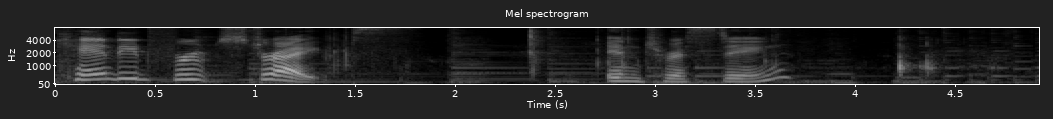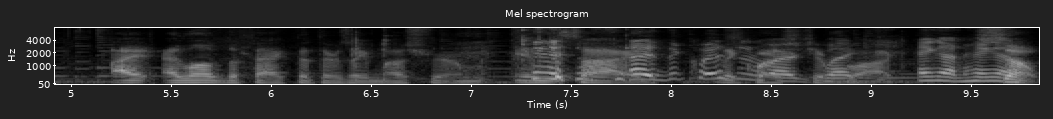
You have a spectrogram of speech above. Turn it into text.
Candied fruit stripes. Interesting. I, I love the fact that there's a mushroom inside, Inside the question, question mark. block. Hang on, hang So- on.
